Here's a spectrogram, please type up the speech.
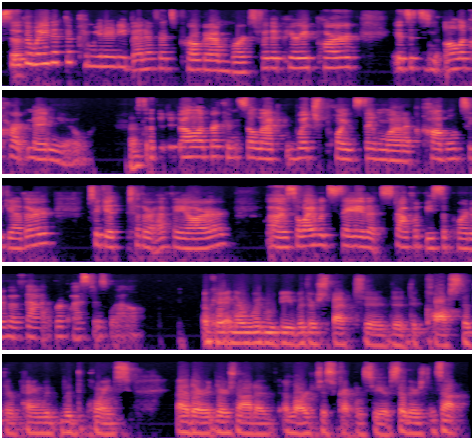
So the way that the community benefits program works for the Peery Park is it's an a la carte menu. Okay. So the developer can select which points they want to cobble together to get to their FAR. Uh, so I would say that staff would be supportive of that request as well. Okay, and there wouldn't be, with respect to the the cost that they're paying with with the points, uh, there there's not a, a large discrepancy. Of, so there's it's not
